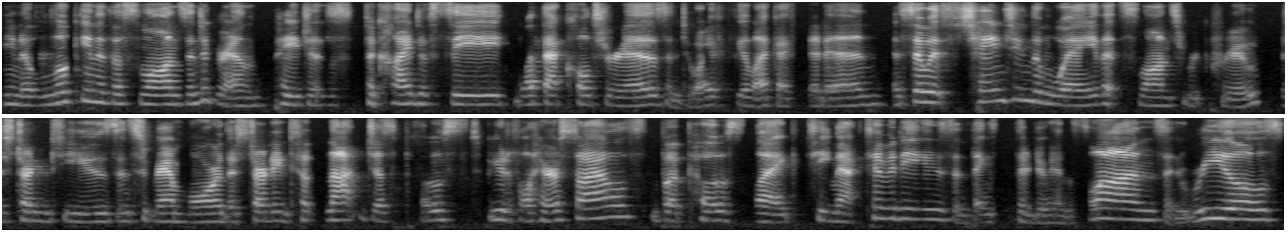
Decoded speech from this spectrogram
you know, looking at the salon's Instagram pages to kind of see what that culture is and do I feel like I fit in. And so it's changing the way that salons recruit. They're starting to use Instagram Instagram more. They're starting to not just post beautiful hairstyles, but post like team activities and things that they're doing in the salons and reels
